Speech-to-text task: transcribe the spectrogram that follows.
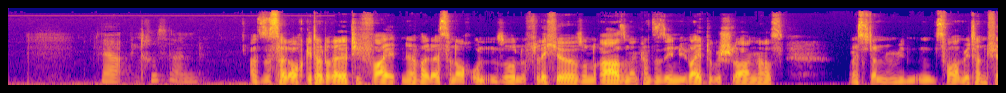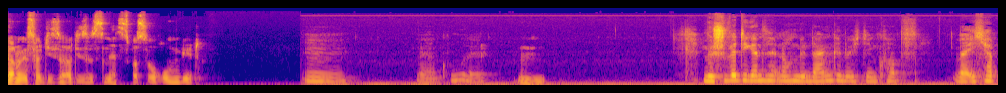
ja, interessant. Also es ist halt auch, geht halt relativ weit, ne? Weil da ist dann auch unten so eine Fläche, so ein Rasen, dann kannst du sehen, wie weit du geschlagen hast weiß ich, dann irgendwie in 200 Metern Entfernung ist halt dieser, dieses Netz, was so rumgeht. Mhm. Ja, cool. Mhm. Mir schwirrt die ganze Zeit noch ein Gedanke durch den Kopf, weil ich habe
